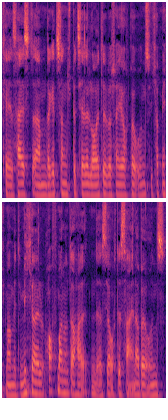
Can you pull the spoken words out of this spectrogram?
Okay, das heißt, ähm, da gibt es dann spezielle Leute, wahrscheinlich auch bei uns. Ich habe mich mal mit Michael Hoffmann unterhalten, der ist ja auch Designer bei uns,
